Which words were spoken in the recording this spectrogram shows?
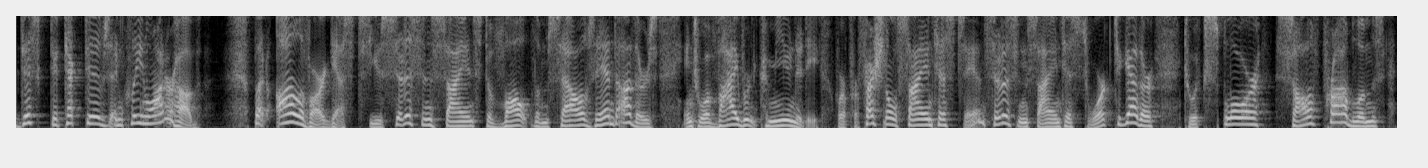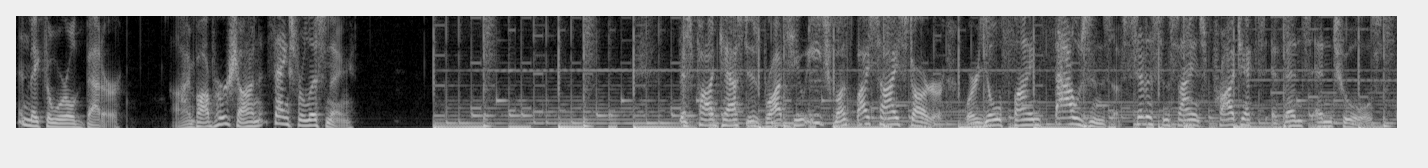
Disk Detectives, and Clean Water Hub. But all of our guests use citizen science to vault themselves and others into a vibrant community where professional scientists and citizen scientists work together to explore, solve problems, and make the world better. I'm Bob Hirshon. Thanks for listening. This podcast is brought to you each month by SciStarter, where you'll find thousands of citizen science projects, events, and tools.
